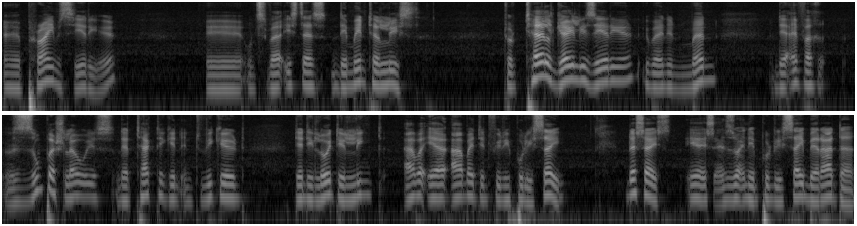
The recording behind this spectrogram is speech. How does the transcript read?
äh, Prime-Serie. Äh, und zwar ist das The Mentalist. Total geile Serie über einen Mann, der einfach super schlau ist, der Taktiken entwickelt, der die Leute linkt, aber er arbeitet für die Polizei. Das heißt, er ist so ein Polizeiberater,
